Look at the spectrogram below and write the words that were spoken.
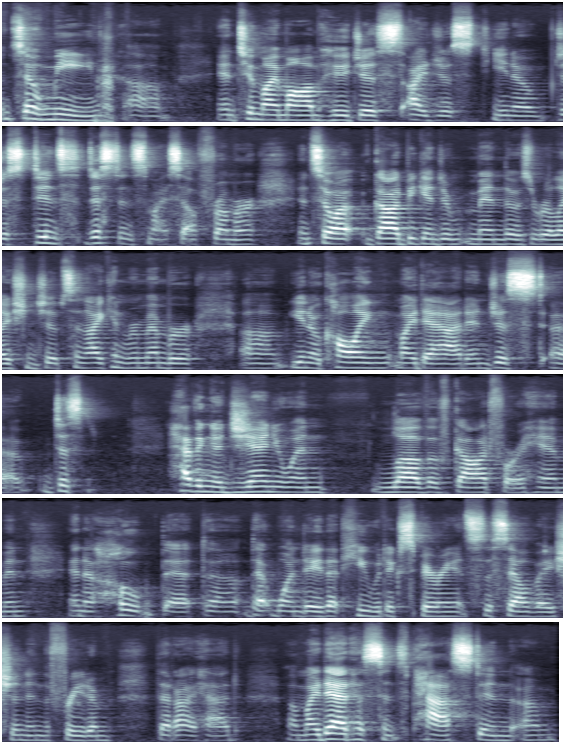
and so mean, um, and to my mom, who just I just you know just dis- distanced myself from her, and so I, God began to mend those relationships, and I can remember um, you know calling my dad and just uh, just having a genuine love of God for him and, and a hope that, uh, that one day that he would experience the salvation and the freedom that I had. Uh, my dad has since passed and, um,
